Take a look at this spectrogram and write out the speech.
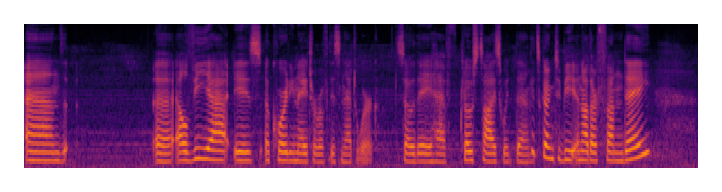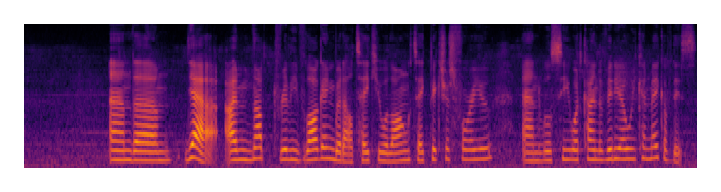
and uh, LVIA is a coordinator of this network. So they have close ties with them. It's going to be another fun day. And um, yeah, I'm not really vlogging, but I'll take you along, take pictures for you, and we'll see what kind of video we can make of this.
